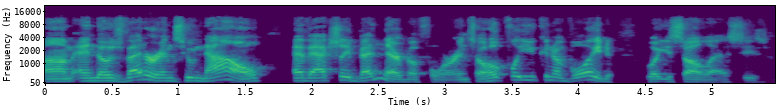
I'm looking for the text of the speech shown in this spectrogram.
um, and those veterans who now have actually been there before. And so hopefully you can avoid what you saw last season.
